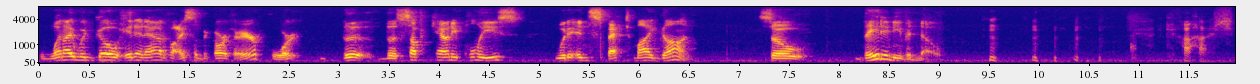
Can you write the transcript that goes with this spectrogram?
when I would go in and out of Islip MacArthur Airport, the the Suffolk County Police would inspect my gun, so they didn't even know. Gosh.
